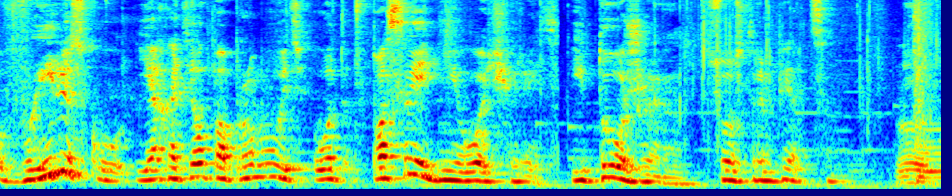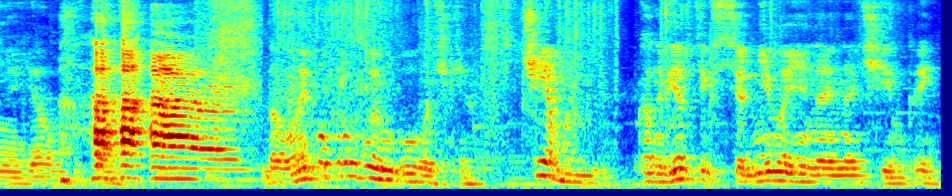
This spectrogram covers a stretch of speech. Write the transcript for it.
Вырезку я хотел попробовать вот в последнюю очередь. И тоже с острым перцем. Не-не, я уже... Давай попробуем булочки. Чем они? Конвертик с чернильной начинкой.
